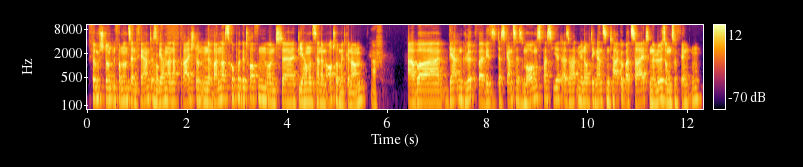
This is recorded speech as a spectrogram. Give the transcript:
fünf Stunden von uns entfernt ist. Okay. Wir haben dann nach drei Stunden eine Wandersgruppe getroffen und äh, die haben uns dann im Auto mitgenommen. Ach, Aber wir hatten Glück, weil wir, das Ganze ist morgens passiert, also hatten wir noch den ganzen Tag über Zeit, eine Lösung zu finden,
